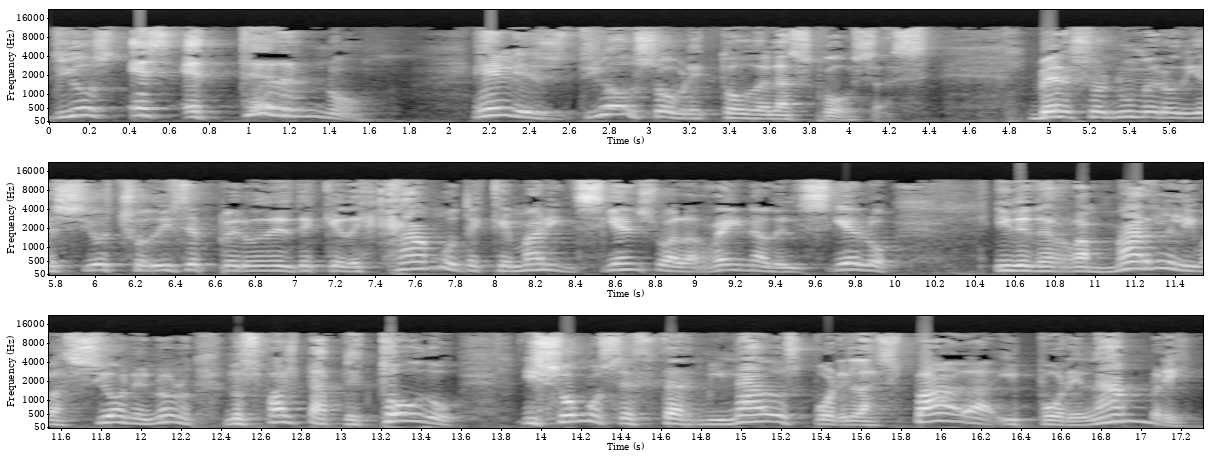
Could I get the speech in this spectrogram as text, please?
Dios es eterno. Él es Dios sobre todas las cosas. Verso número 18 dice, pero desde que dejamos de quemar incienso a la reina del cielo, y de derramarle libaciones, no, nos falta de todo y somos exterminados por la espada y por el hambre.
